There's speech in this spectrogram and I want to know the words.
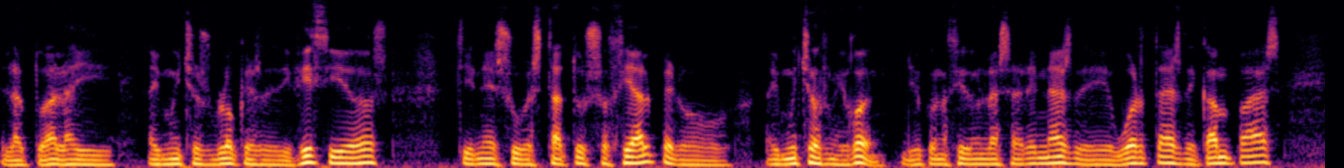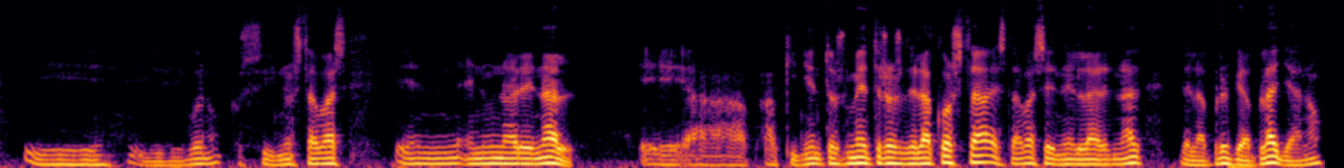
El actual hay, hay muchos bloques de edificios, tiene su estatus social, pero hay mucho hormigón. Yo he conocido en las arenas de huertas, de campas, y, bueno, pues si no estabas en, en un arenal eh, a, a, 500 metros de la costa, estabas en el arenal de la propia playa, ¿no?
